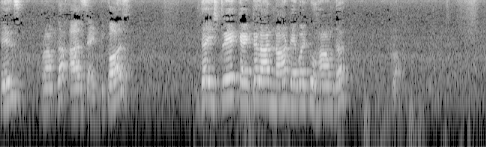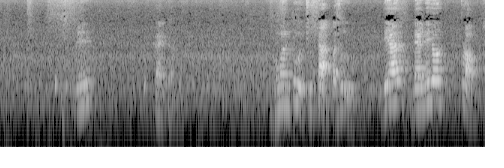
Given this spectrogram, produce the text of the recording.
fenced from the all side because the stray cattle are not able to harm the crop stray cattle घुमंतु chutta, pasu, they are damage और crops.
